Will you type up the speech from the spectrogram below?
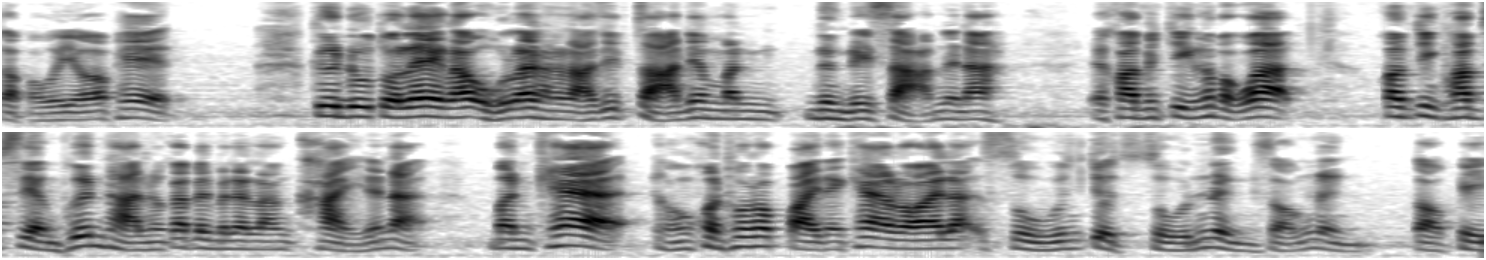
กับอวัยวะเพศ คือดูตัวเลขแล้วโอ้โหร้อยละสาสิบสามเนี่ยมันหนึ่งในสามเลยนะ แต่ความเป็นจริงเขาบอกว่าความจริงความเสี่ยงพื้นฐานของการเป็นมะเร็งรังไข่นั่นน่ะมันแค่ของคนทั่วไปเนี่ยแค่ร้อยละศูนย์จุดศูนย์หนึ่งสองหนึ่งต่อปี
